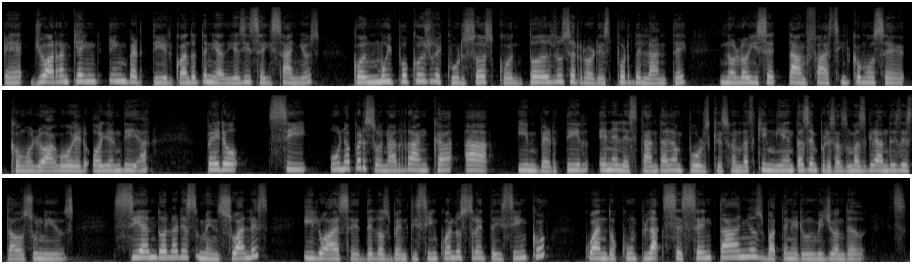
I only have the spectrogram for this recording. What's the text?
eh, yo arranqué a invertir cuando tenía 16 años, con muy pocos recursos, con todos los errores por delante. No lo hice tan fácil como, se, como lo hago hoy en día, pero si una persona arranca a invertir en el Standard Poor's, que son las 500 empresas más grandes de Estados Unidos, 100 dólares mensuales, y lo hace de los 25 a los 35, cuando cumpla 60 años va a tener un millón de dólares.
